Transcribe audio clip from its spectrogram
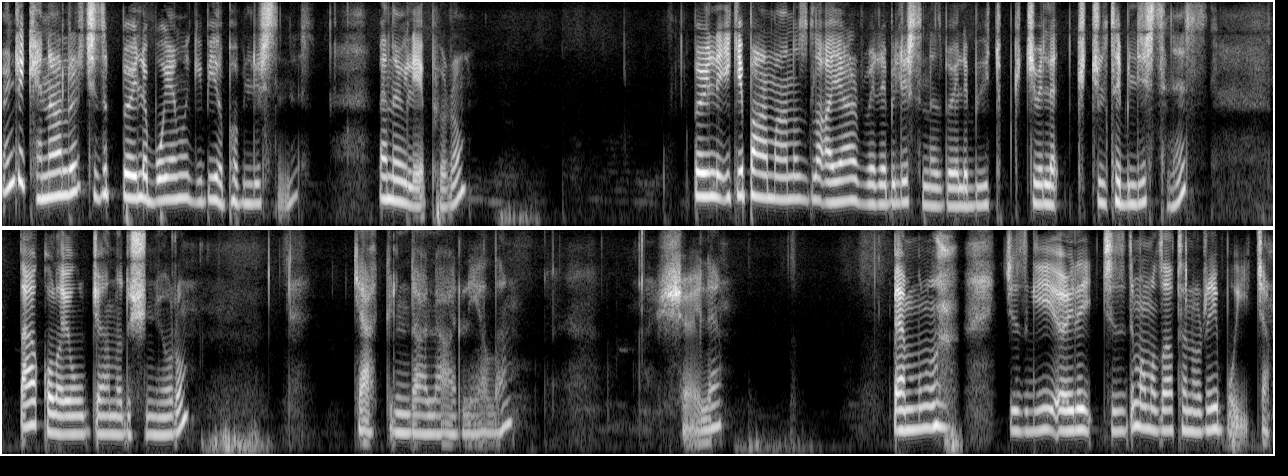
Önce kenarları çizip böyle boyama gibi yapabilirsiniz. Ben öyle yapıyorum. Böyle iki parmağınızla ayar verebilirsiniz. Böyle büyütüp küçültebilirsiniz. Daha kolay olacağını düşünüyorum. Kahkülünü de ayarlayalım. Şöyle. Ben bunu çizgiyi öyle çizdim ama zaten orayı boyayacağım.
